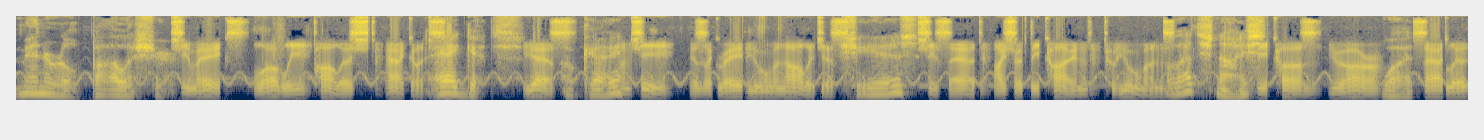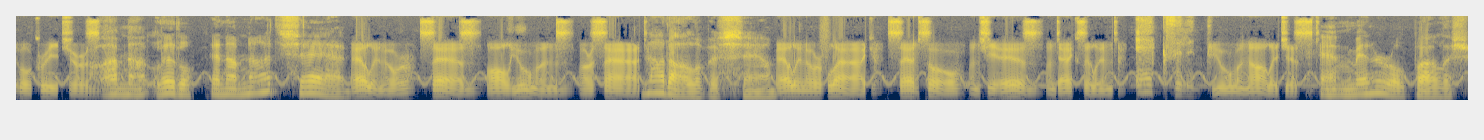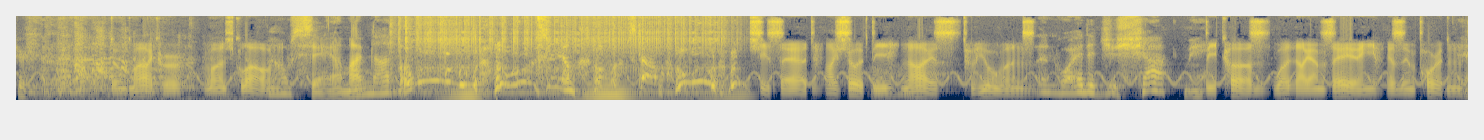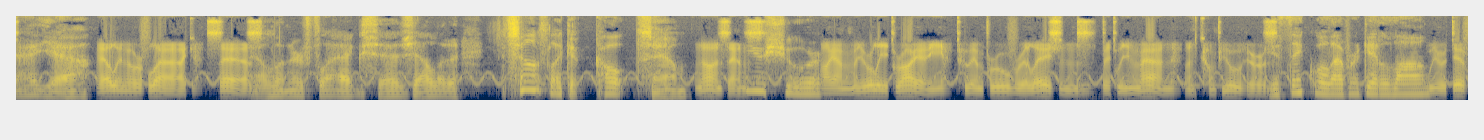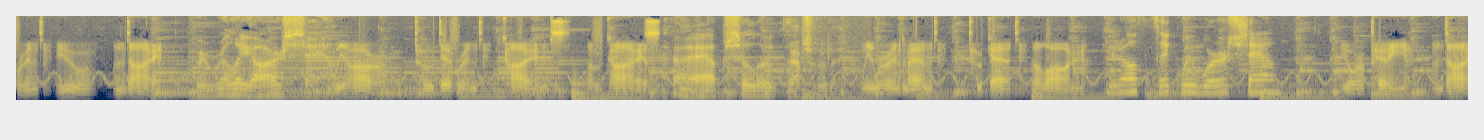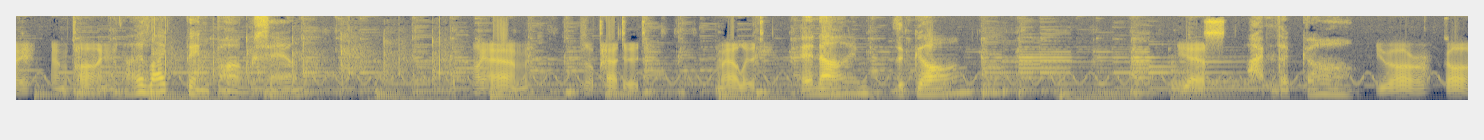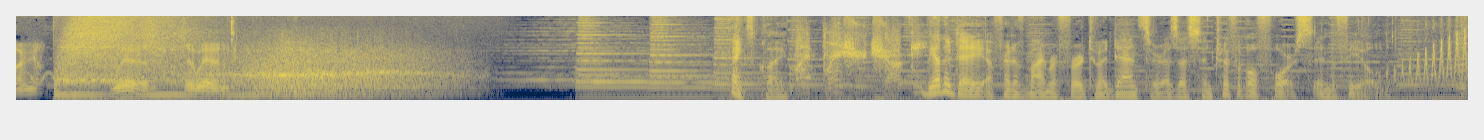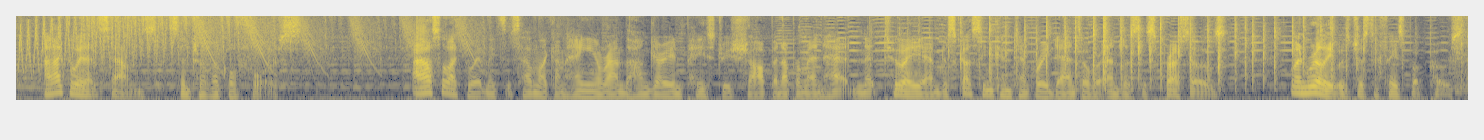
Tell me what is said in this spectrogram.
mineral polisher. She makes lovely polished agates. Agates. Yes. Okay. And she is a great humanologist. She is? She said I should be kind to humans. Well, that's nice. Because you are What? sad little creatures. I'm not little, and I'm not sad. Eleanor says all humans are sad. Not all of us, Sam. Eleanor Flagg said so, and she is an excellent, excellent humanologist. And mineral polisher. Don't mock her, munch clown. No, Sam, I'm not. Oh, oh Sam, oh, stop. Oh, oh, She said I should be nice to humans. Then why did you shock me? Because what I am saying is important. Yeah, yeah. Eleanor Flagg says Eleanor Flagg says Eleanor. It sounds like a cult, Sam. nonsense. You sure? I am merely trying to improve relations between man and computers. You think we'll ever get along? We're different, you and I. We really are, Sam. We are two different kinds of guys. Absolutely. Absolutely. We weren't meant to get along. You don't think we were, Sam? You're Penny and I am Pine. I like ping pong, Sam. I am the petted mallet. And I'm the gong. Yes, I'm the gong. You are gone with the wind. Thanks, Clay. My pleasure, Chucky. The other day, a friend of mine referred to a dancer as a centrifugal force in the field. I like the way that sounds, centrifugal force. I also like the way it makes it sound like I'm hanging around the Hungarian pastry shop in Upper Manhattan at 2 a.m. discussing contemporary dance over endless espressos, when really it was just a Facebook post.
